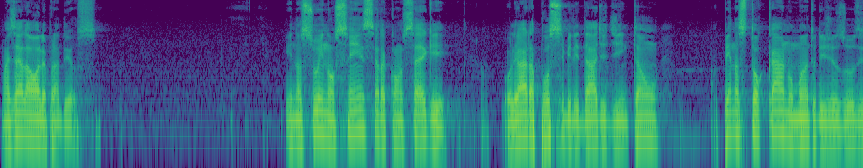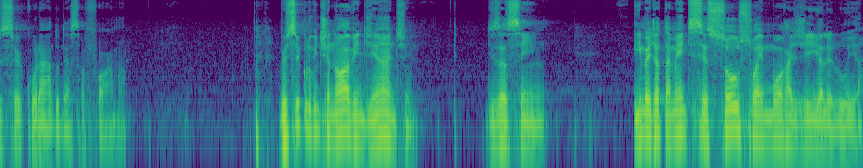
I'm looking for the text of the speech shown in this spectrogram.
Mas ela olha para Deus. E na sua inocência ela consegue olhar a possibilidade de então apenas tocar no manto de Jesus e ser curado dessa forma. Versículo 29 em diante diz assim: Imediatamente cessou sua hemorragia, aleluia.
